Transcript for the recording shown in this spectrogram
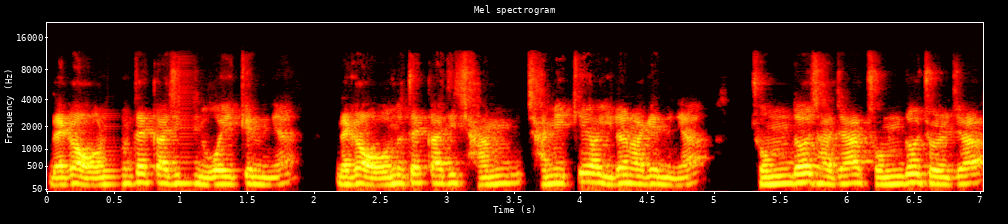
내가 어느 때까지 누워 있겠느냐? 내가 어느 때까지 잠, 잠이 깨어 일어나겠느냐? 좀 더 자자, 좀 더 졸자,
